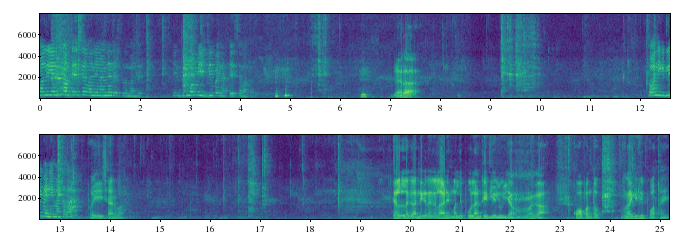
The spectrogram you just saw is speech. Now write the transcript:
మళ్ళీ ఎందుకు అంత వేసేవని నన్నే తిడుతుంది మళ్ళీ. ఎందుకు మమ్మీ ఇడ్లీ పైన ఓ నీకు ఇడ్లీ పైన ఏమంటావా పోయి శారువా. తెల్లగా నిగరగలాడే మల్లెపూ లాంటి ఇడ్లీలు ఎర్రగా కోపంతో రగిలిపోతాయి.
